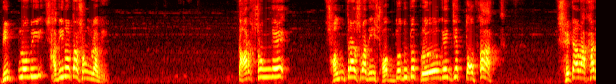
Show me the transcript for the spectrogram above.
বিপ্লবী স্বাধীনতা সংগ্রামী। তার সঙ্গে সন্ত্রাসবাদী শব্দ দুটো প্রয়োগের যে তফাৎ, সেটা রাখার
